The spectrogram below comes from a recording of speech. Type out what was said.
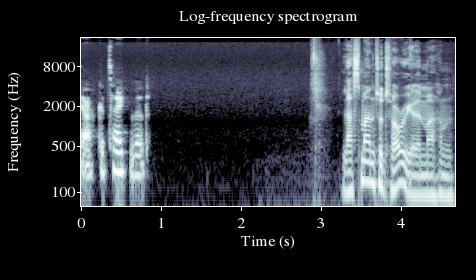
ja, gezeigt wird. Lass mal ein Tutorial machen,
